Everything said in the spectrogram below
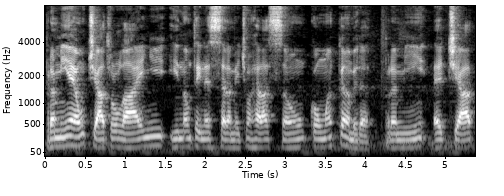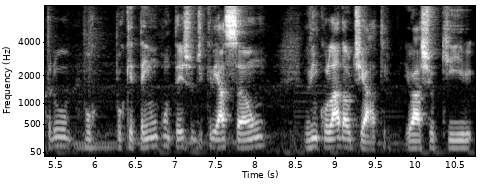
Para mim é um teatro online e não tem necessariamente uma relação com uma câmera. Para mim é teatro por, porque tem um contexto de criação vinculado ao teatro. Eu acho que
